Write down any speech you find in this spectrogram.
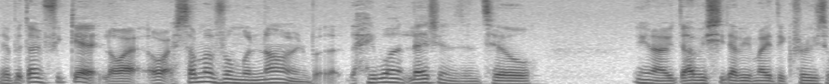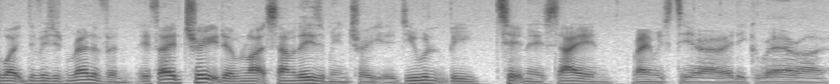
Yeah, but don't forget, like, all right, some of them were known, but they weren't legends until, you know, WCW made the cruiserweight division relevant. If they had treated them like some of these have been treated, you wouldn't be sitting here saying Rey Mysterio, Eddie Guerrero.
